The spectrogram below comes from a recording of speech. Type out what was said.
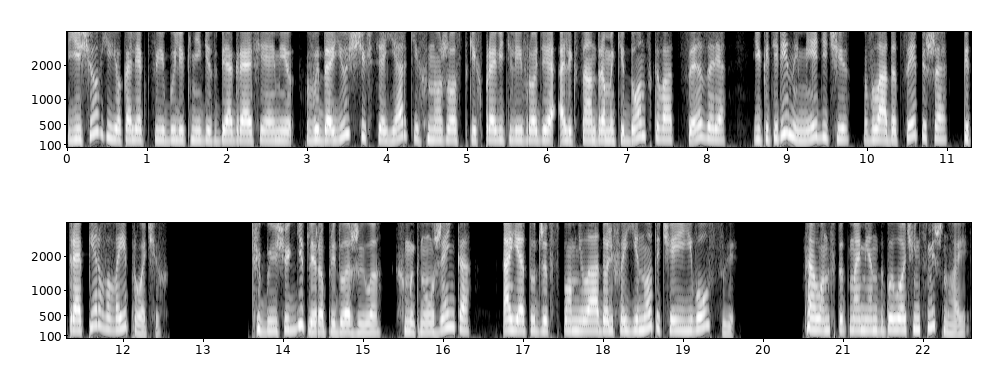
Еще в ее коллекции были книги с биографиями выдающихся, ярких, но жестких правителей вроде Александра Македонского, Цезаря, Екатерины Медичи, Влада Цепиша, Петра I и прочих. «Ты бы еще Гитлера предложила», — хмыкнул Женька, а я тут же вспомнила Адольфа Енотыча и его усы. А он в тот момент был очень смешной.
